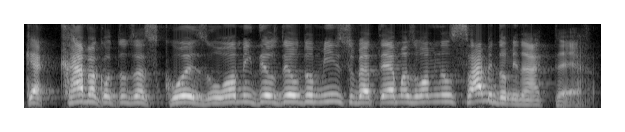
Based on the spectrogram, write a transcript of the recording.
que acaba com todas as coisas. O homem, Deus deu domínio sobre a terra, mas o homem não sabe dominar a terra.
